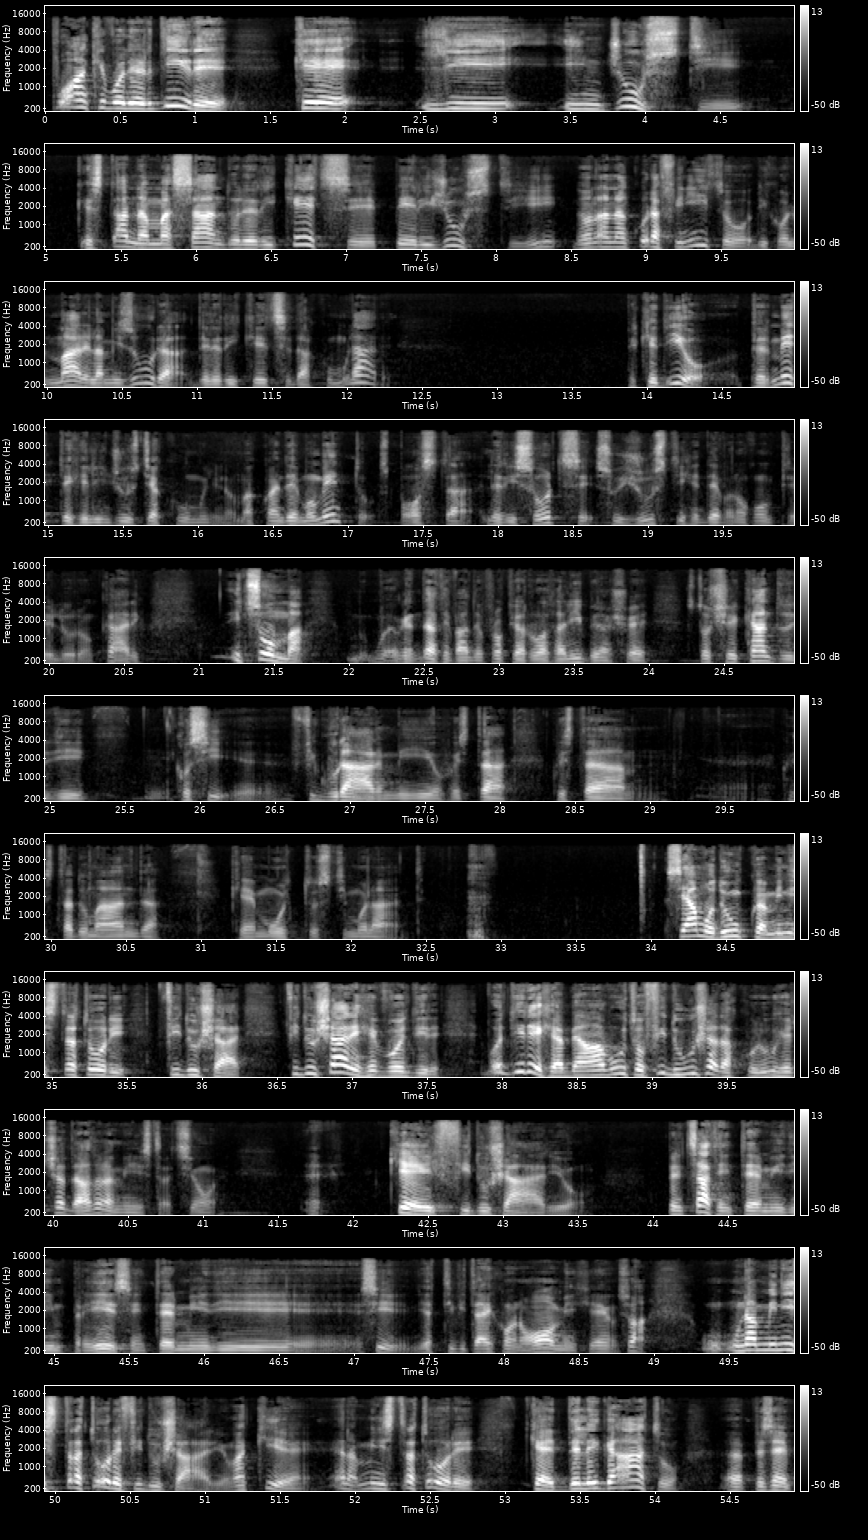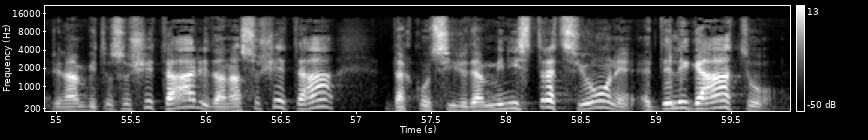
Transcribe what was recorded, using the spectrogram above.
Può anche voler dire che gli ingiusti che stanno ammassando le ricchezze per i giusti non hanno ancora finito di colmare la misura delle ricchezze da accumulare. Perché Dio permette che gli ingiusti accumulino, ma quando è il momento sposta le risorse sui giusti che devono compiere il loro incarico. Insomma, guardate, vado proprio a ruota libera, cioè sto cercando di così eh, figurarmi io questa, questa, eh, questa domanda che è molto stimolante. Siamo dunque amministratori fiduciari. Fiduciari che vuol dire? Vuol dire che abbiamo avuto fiducia da colui che ci ha dato l'amministrazione. Eh, chi è il fiduciario? Pensate in termini di imprese, in termini di, sì, di attività economiche, insomma, un, un, amministratore fiduciario, ma chi è? È un amministratore che è delegato, eh, per esempio in ambito societario, da una società, dal consiglio di amministrazione, è delegato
